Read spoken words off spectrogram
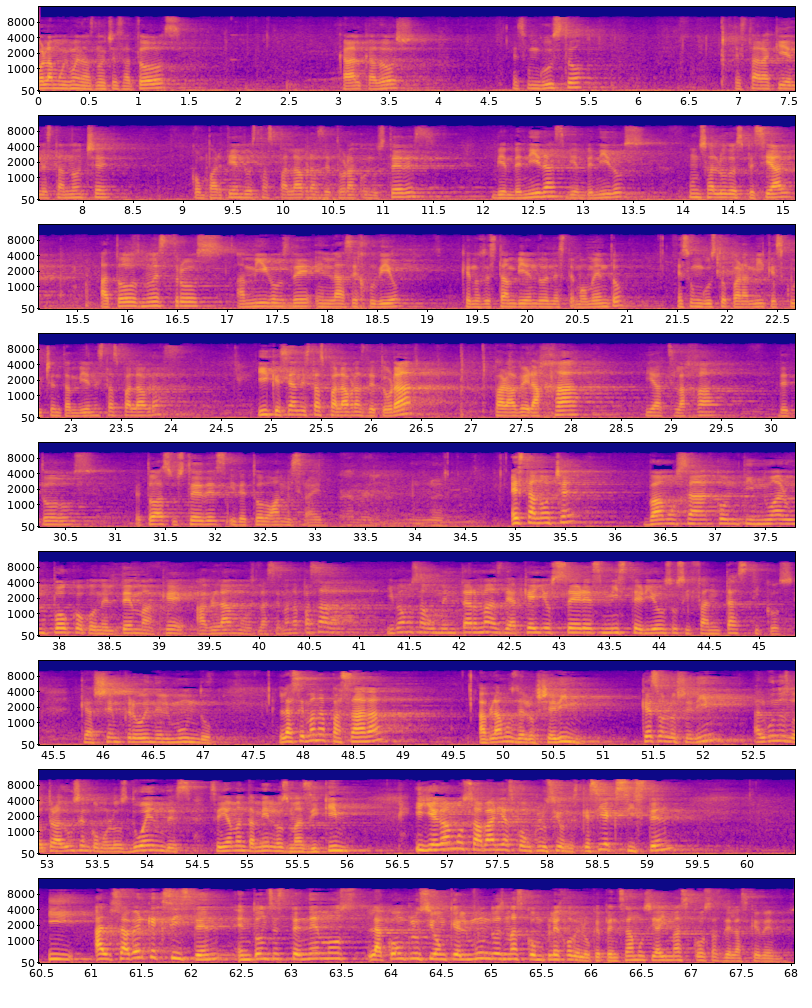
Hola, muy buenas noches a todos. Kal Kadosh, es un gusto estar aquí en esta noche compartiendo estas palabras de Torah con ustedes. Bienvenidas, bienvenidos. Un saludo especial a todos nuestros amigos de Enlace Judío que nos están viendo en este momento. Es un gusto para mí que escuchen también estas palabras y que sean estas palabras de Torah para verajá y atzlajá de todos, de todas ustedes y de todo Am Israel. Esta noche vamos a continuar un poco con el tema que hablamos la semana pasada y vamos a aumentar más de aquellos seres misteriosos y fantásticos que Hashem creó en el mundo. La semana pasada hablamos de los Shedim. ¿Qué son los Shedim? Algunos lo traducen como los duendes, se llaman también los Mazikim. Y llegamos a varias conclusiones, que sí existen, y al saber que existen, entonces tenemos la conclusión que el mundo es más complejo de lo que pensamos y hay más cosas de las que vemos.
